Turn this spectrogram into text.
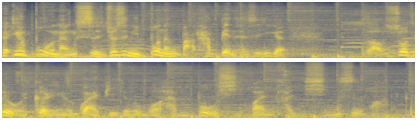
对，因为不能是，就是你不能把它变成是一个。老实说，这个我个人有个怪癖，就是我很不喜欢很形式化的歌，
